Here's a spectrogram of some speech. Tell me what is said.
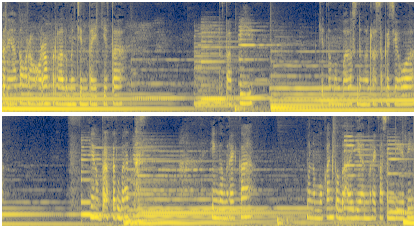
Ternyata orang-orang terlalu mencintai kita. Tetapi kita membalas dengan rasa kecewa yang tak terbatas. Hingga mereka menemukan kebahagiaan mereka sendiri.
